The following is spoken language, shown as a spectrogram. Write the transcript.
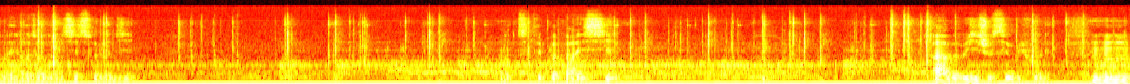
On a une réserve de missiles, cela dit. Non, c'était pas par ici. Ah bah oui, je sais où il faut aller.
